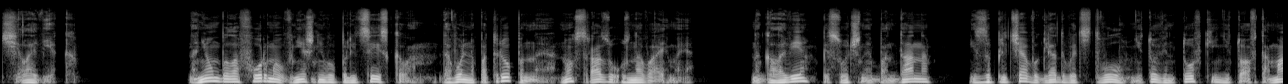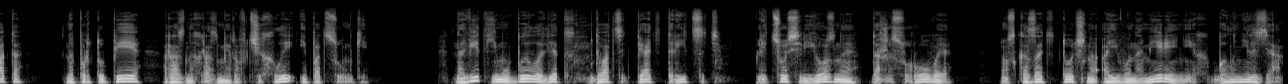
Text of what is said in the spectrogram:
Человек. На нем была форма внешнего полицейского, довольно потрепанная, но сразу узнаваемая. На голове песочная бандана, из-за плеча выглядывает ствол не то винтовки, не то автомата, на портупее разных размеров чехлы и подсумки. На вид ему было лет 25-30, лицо серьезное, даже суровое, но сказать точно о его намерениях было нельзя.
